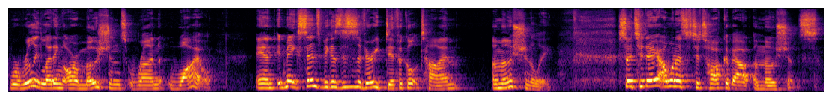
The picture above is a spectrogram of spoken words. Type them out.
we're really letting our emotions run wild. And it makes sense because this is a very difficult time emotionally. So, today I want us to talk about emotions.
